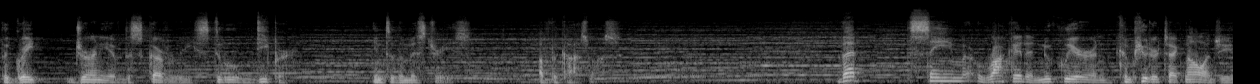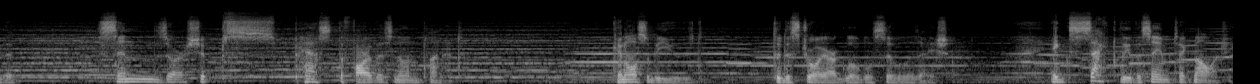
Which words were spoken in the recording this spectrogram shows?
the great journey of discovery still deeper into the mysteries of the cosmos? That same rocket and nuclear and computer technology that sends our ships past the farthest known planet can also be used to destroy our global civilization. Exactly the same technology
